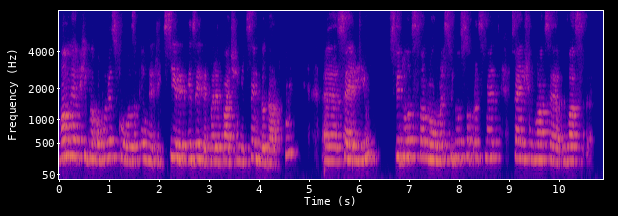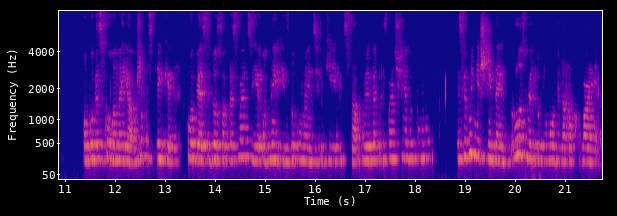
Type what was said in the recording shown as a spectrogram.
Вам необхідно обов'язково заповнити всі реквізити, передбачені цим додатком, е, серію свідоцтва, номер свідоцтва про смерть. Ця інформація у вас обов'язково наявна, оскільки копія свідоцтва про смерть є одним із документів, які є підставою для призначення допомоги. На сьогоднішній день розмір допомоги на поховання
